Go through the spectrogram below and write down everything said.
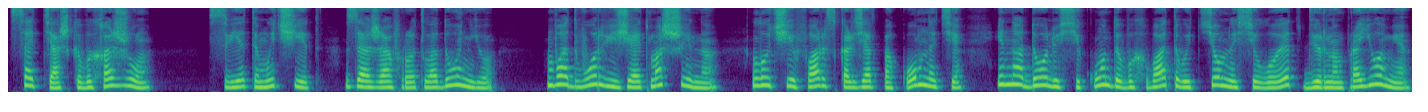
с оттяжкой выхожу. Света мычит, зажав рот ладонью. Во двор въезжает машина — Лучи фар скользят по комнате и на долю секунды выхватывают темный силуэт в дверном проеме.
